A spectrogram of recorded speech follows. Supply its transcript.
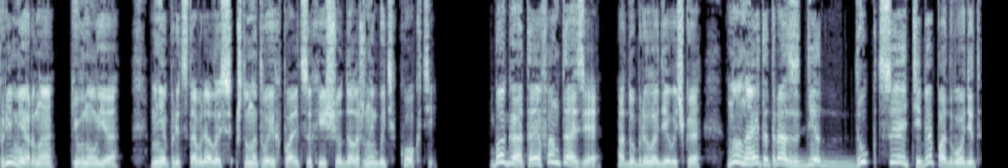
«Примерно», — кивнул я. «Мне представлялось, что на твоих пальцах еще должны быть когти». «Богатая фантазия», — одобрила девочка, «но на этот раз дедукция тебя подводит».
